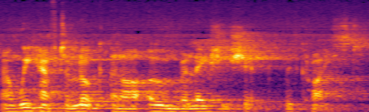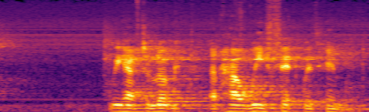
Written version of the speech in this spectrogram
And we have to look at our own relationship with Christ. We have to look at how we fit with Him.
